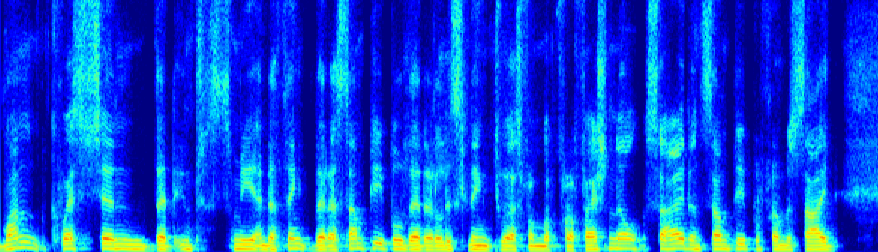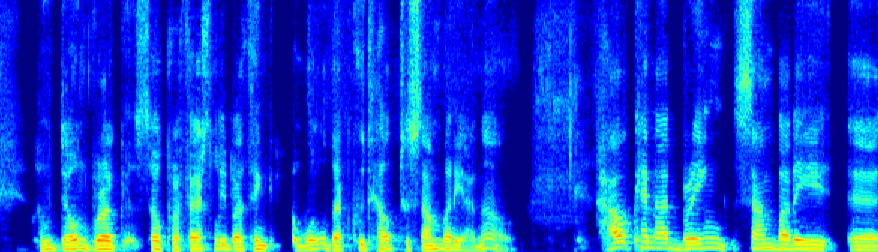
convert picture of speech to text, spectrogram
one question that interests me, and I think there are some people that are listening to us from a professional side, and some people from a side who don't work so professionally, but I think, well, that could help to somebody I know how can I bring somebody uh,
